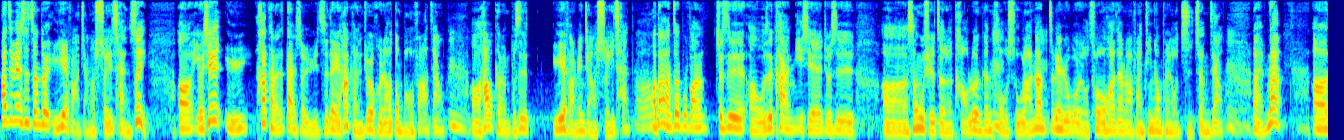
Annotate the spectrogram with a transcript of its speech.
它、嗯、这边是针对渔业法讲的水产，所以。呃，有些鱼它可能是淡水鱼之类，它可能就会回到动保法这样。嗯。哦、呃，它可能不是渔业法里面讲的水产。哦、呃。当然这部分就是呃，我是看一些就是呃生物学者的讨论跟投书啦。嗯、那这边如果有错的话，再麻烦听众朋友指正这样。嗯。哎，那。呃，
